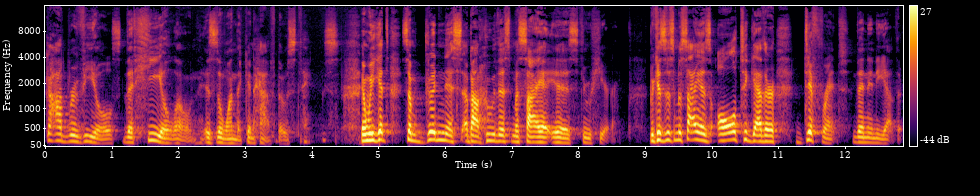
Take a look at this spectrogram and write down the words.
God reveals that He alone is the one that can have those things. And we get some goodness about who this Messiah is through here. Because this Messiah is altogether different than any other.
